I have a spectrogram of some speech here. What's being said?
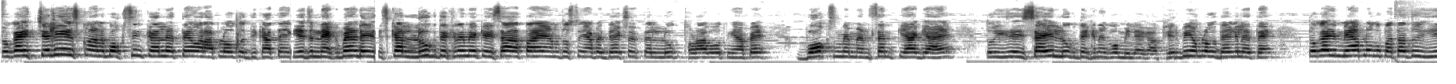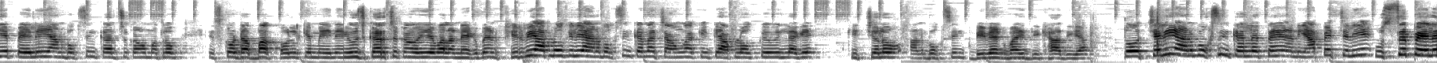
तो गाइस चलिए इसको अनबॉक्सिंग कर लेते हैं और आप लोगों को दिखाते हैं ये जो नेकबैंड है, इसका लुक देखने में कैसा आता है। दोस्तों, यहाँ पे देख सकते हैं लुक थोड़ा बहुत यहाँ पे बॉक्स में मेंशन किया गया है। तो ऐसा ही लुक देखने को मिलेगा। फिर भी हम लोग देख लेते हैं। तो गाइज़ मैं आप लोगों को बता दूँ, ये पहले ही अनबॉक्सिंग कर चुका हूँ मतलब इसको डब्बा खोल के मैंने यूज़ कर चुका हूँ, ये वाला नेकबैंड फिर भी आप लोगों के लिए अनबॉक्सिंग करना चाहूँगा, क्योंकि आप लोग को भी लगे कि चलो अनबॉक्सिंग विवेक भाई दिखा दिया। तो चलिए अनबॉक्सिंग कर लेते हैं यहाँ पे चलिए। उससे पहले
